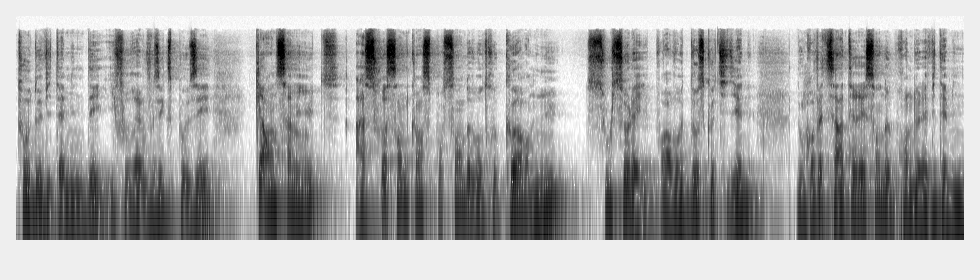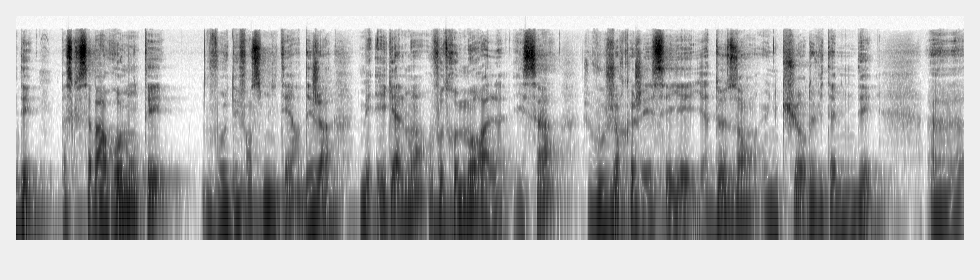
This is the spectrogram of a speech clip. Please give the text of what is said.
taux de vitamine D, il faudrait vous exposer 45 minutes à 75% de votre corps nu sous le soleil pour avoir votre dose quotidienne. Donc en fait, c'est intéressant de prendre de la vitamine D parce que ça va remonter vos défenses immunitaires déjà, mais également votre morale. Et ça, je vous jure que j'ai essayé il y a deux ans une cure de vitamine D. Euh,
